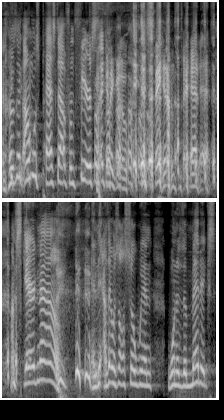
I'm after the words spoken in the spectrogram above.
And I was like, I almost passed out from fear a second ago, just saying I'm badass. I'm scared now. And th- that was also when one of the medics.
